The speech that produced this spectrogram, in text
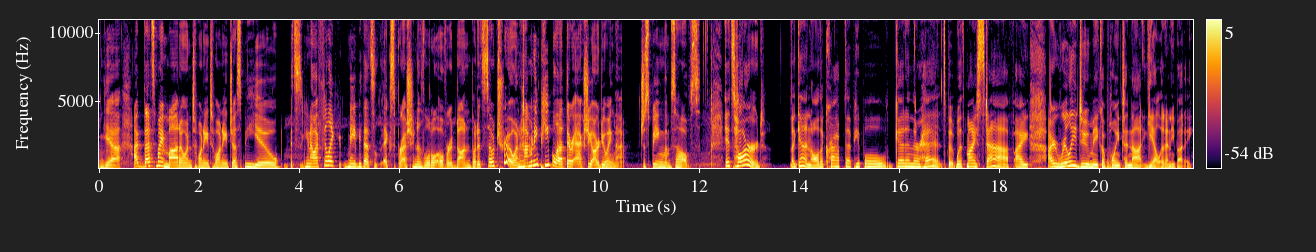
Yeah. I, that's my motto in 2020. Just be you. It's, you know, I feel like maybe that's expression is a little overdone, but it's so true. And how many people out there actually are doing that? Just being themselves. It's hard. Again, all the crap that people get in their heads. But with my staff, I I really do make a point to not yell at anybody.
